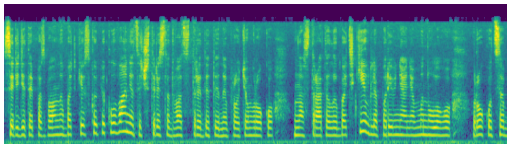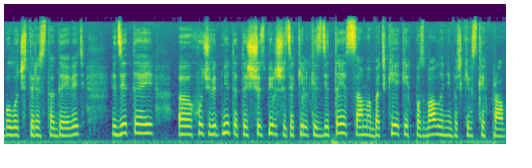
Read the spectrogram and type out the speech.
серед дітей позбавлених батьківського піклування. Це 423 дитини протягом року у нас втратили батьків. Для порівняння минулого року це було 409 дітей. Е, Хочу відмітити, що збільшується кількість дітей, саме батьки, яких позбавлені батьківських прав.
